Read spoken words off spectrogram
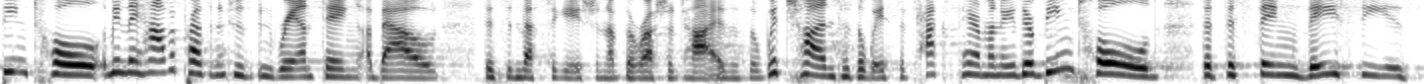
being told, I mean, they have a president who's been ranting about this investigation of the Russia ties as a witch hunt, as a waste of taxpayer money. They're being told that this thing they see is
